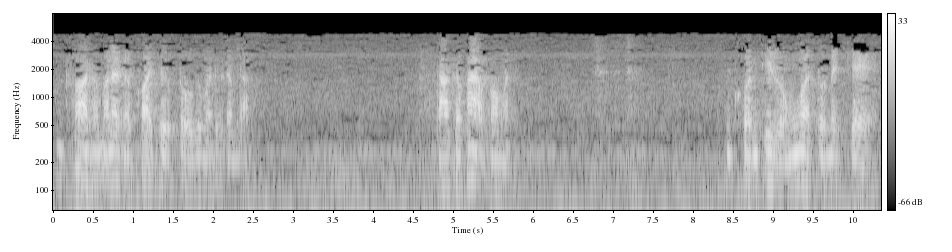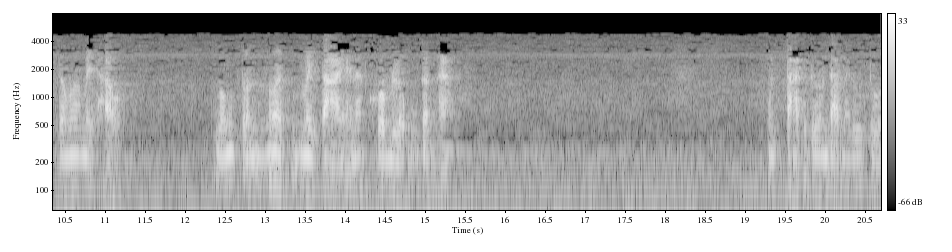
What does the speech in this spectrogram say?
มันคลอดออกมาแล้วก็ค่อยเติบโตขึ้นมาโดยลำดับตามสภาพของมันคนที่หลงว่าตนไม่แก่ต้องว่าไม่เท่า หลงตนเมื่อไม่ตายนะความหลงต่างหากมันตายไปโดนดับไม่รู้ตัว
